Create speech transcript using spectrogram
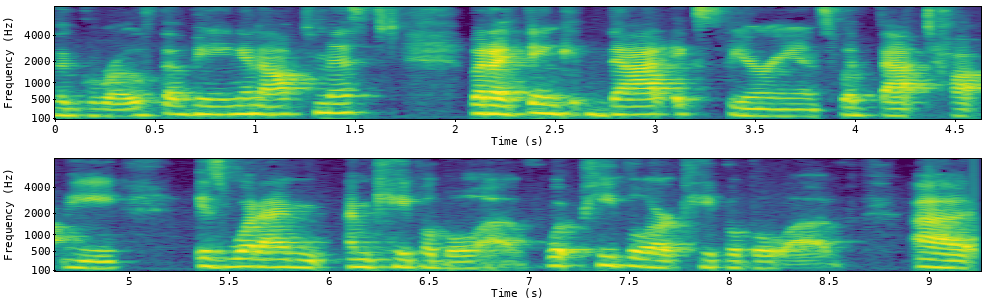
the growth of being an optimist. But I think that experience, what that taught me is what I'm I'm capable of, what people are capable of, uh,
